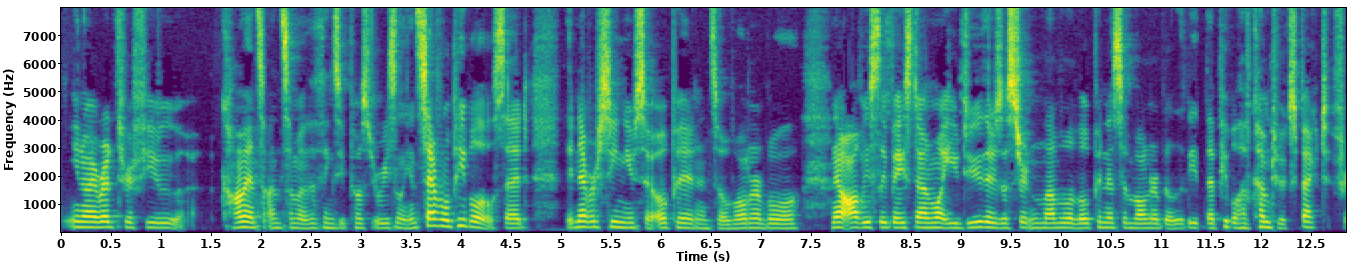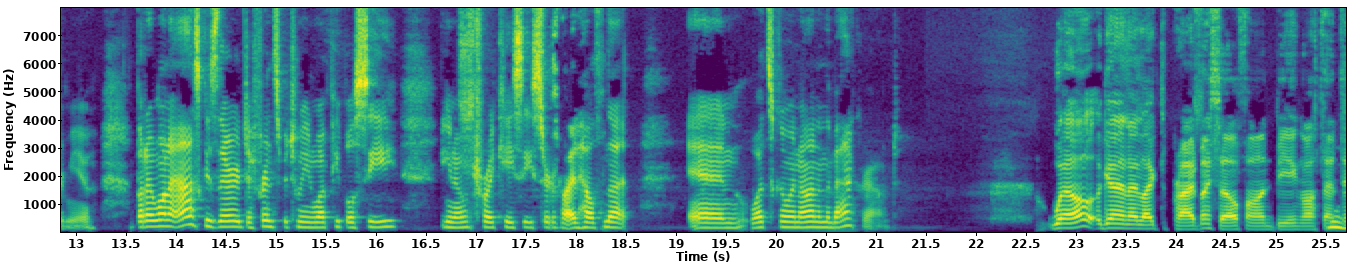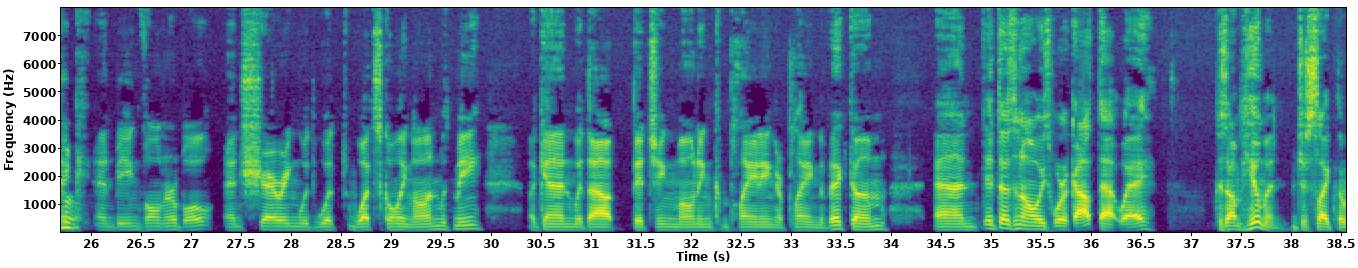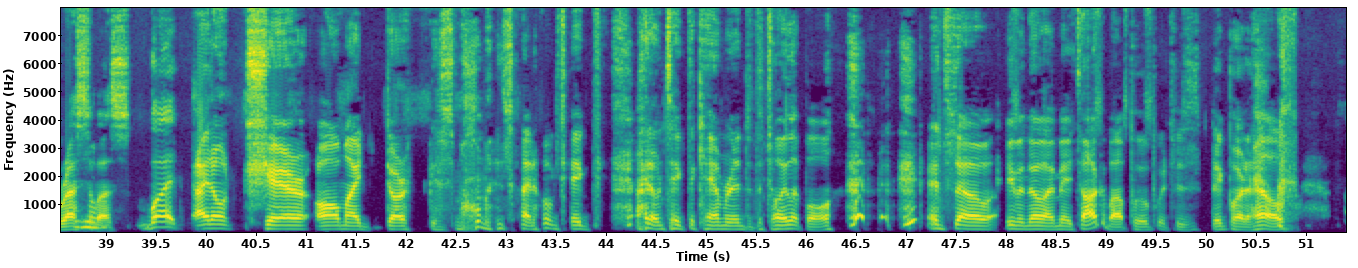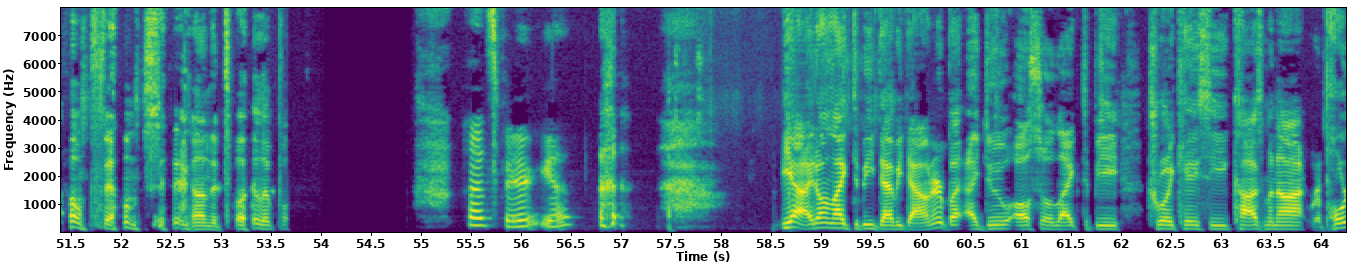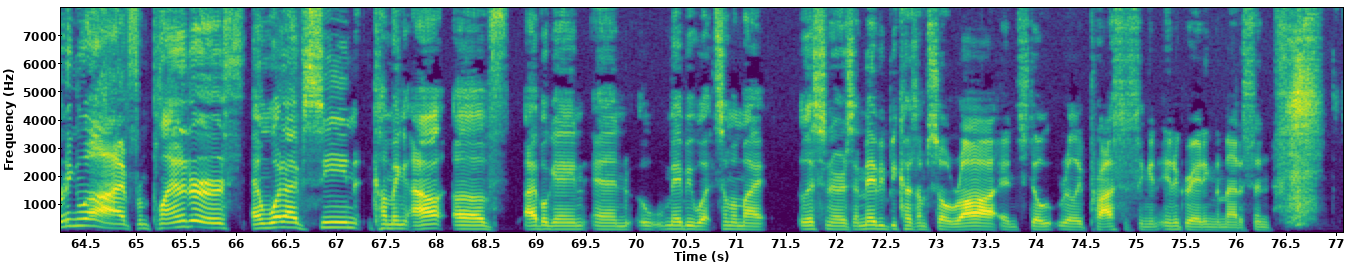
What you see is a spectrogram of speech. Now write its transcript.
You know, I read through a few comments on some of the things you posted recently, and several people said they'd never seen you so open and so vulnerable. Now, obviously, based on what you do, there's a certain level of openness and vulnerability that people have come to expect from you. But I want to ask is there a difference between what people see, you know, Troy Casey, certified health nut, and what's going on in the background? Well, again, I like to pride myself on being authentic mm-hmm. and being vulnerable and sharing with what, what's going on with me again without bitching, moaning, complaining, or playing the victim. And it doesn't always work out that way because I'm human, just like the rest mm-hmm. of us. But I don't share all my darkest moments. I don't take I don't take the camera into the toilet bowl. And so even though I may talk about poop, which is a big part of health, don't film sitting on the toilet bowl. That's fair, yeah yeah, I don't like to be Debbie Downer, but I do also like to be Troy Casey, cosmonaut, reporting live from planet Earth. And what I've seen coming out of Ibogaine and uh, maybe what some of my listeners, and maybe because I'm so raw and still really processing and integrating the medicine,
